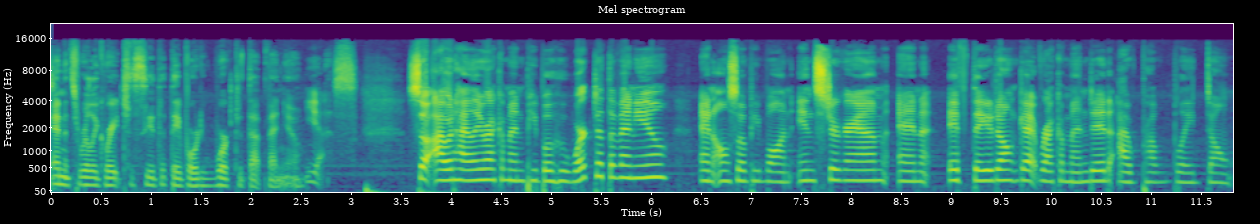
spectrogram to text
And it's really great to see that they've already worked at that venue. Yes. So I would highly recommend people who worked at the venue and also people on Instagram. And if they don't get recommended, I probably don't.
